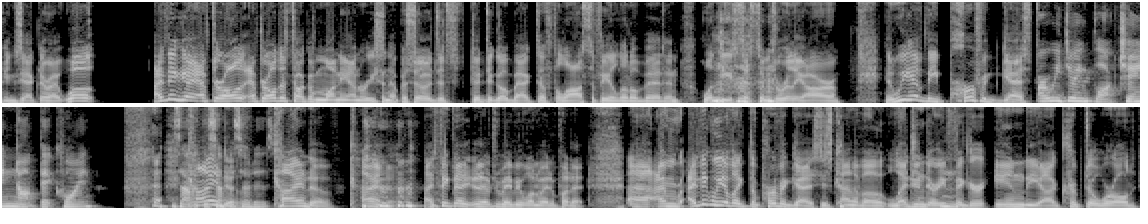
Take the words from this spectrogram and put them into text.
Exactly right. Well, I think after all after all this talk of money on recent episodes, it's good to go back to philosophy a little bit and what these systems really are. And we have the perfect guest. Are we doing blockchain, not Bitcoin? Is that what this episode of, is? Kind of, kind of. I think that that's maybe one way to put it. Uh, I'm. I think we have like the perfect guest. He's kind of a legendary mm. figure in the uh, crypto world.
